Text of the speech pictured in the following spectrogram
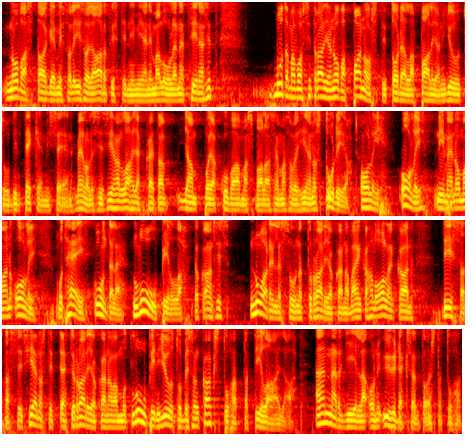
Novastage, missä oli isoja artistinimiä, niin mä luulen, että siinä sitten muutama vuosi sitten Radio Nova panosti todella paljon YouTuben tekemiseen. Meillä oli siis ihan lahjakkaita jamppoja kuvaamassa, valaisemassa, oli hieno studio. Oli. Oli, nimenomaan oli. Mutta hei, kuuntele, Loopilla, joka on siis nuorille suunnattu radiokanava, enkä halua ollenkaan dissata, siis hienosti tehty radiokanava, mutta Loopin YouTubessa on 2000 tilaajaa. NRJllä on 19 000.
